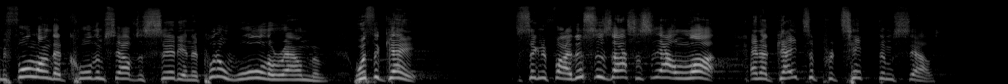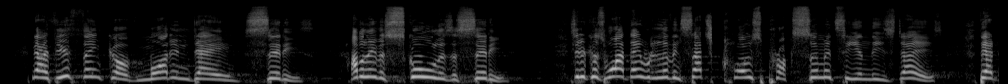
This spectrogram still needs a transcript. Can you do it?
Before long, they'd call themselves a city and they put a wall around them with a gate to signify this is us, this is our lot, and a gate to protect themselves. Now, if you think of modern day cities, I believe a school is a city. See, because what? They would live in such close proximity in these days that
